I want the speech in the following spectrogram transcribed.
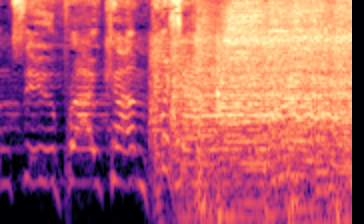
Welcome to Broken Britain.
